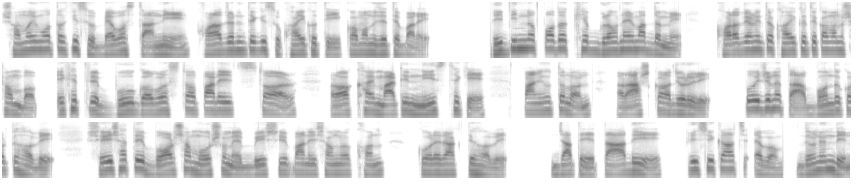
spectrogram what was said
সময়মতো কিছু ব্যবস্থা নিয়ে খরাজনিত কিছু ক্ষয়ক্ষতি কমানো যেতে পারে। বিভিন্ন পদক্ষেপ গ্রহণের মাধ্যমে খরাজনিত ক্ষয়ক্ষতি কমানো সম্ভব। এক্ষেত্রে ভূগর্ভস্থ পানির স্তর রক্ষায় মাটির নিচ থেকে পানি উত্তোলন হ্রাস করা জরুরি। প্রয়োজনে তা বন্ধ করতে হবে। সেই সাথে বর্ষা মৌসুমে বেশি পানি সংরক্ষণ করে রাখতে হবে, যাতে তা দিয়ে কৃষিকাজ এবং দৈনন্দিন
